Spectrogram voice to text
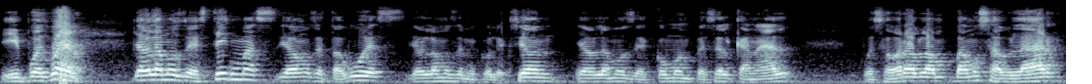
Y pues bueno, ya hablamos de estigmas, ya hablamos de tabúes, ya hablamos de mi colección, ya hablamos de cómo empecé el canal. Pues ahora vamos a hablar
